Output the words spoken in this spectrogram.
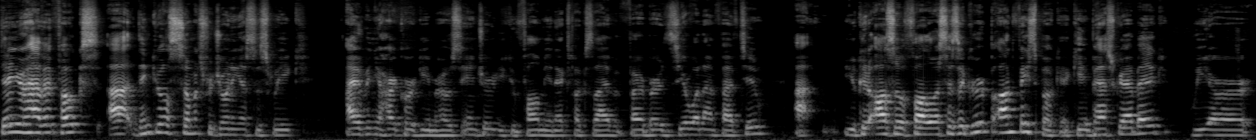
there you have it, folks. Uh, thank you all so much for joining us this week. I have been your hardcore gamer host, Andrew. You can follow me on Xbox Live at Firebird01952. Uh, you could also follow us as a group on Facebook at Game Pass Grab Egg. We are,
